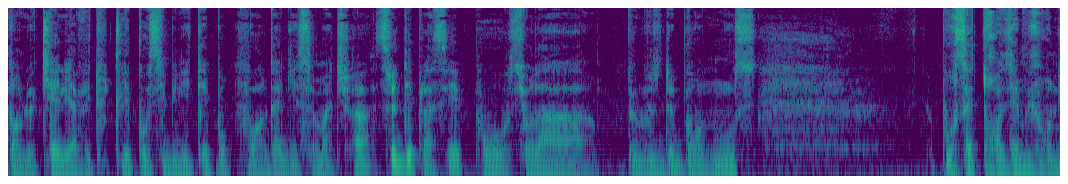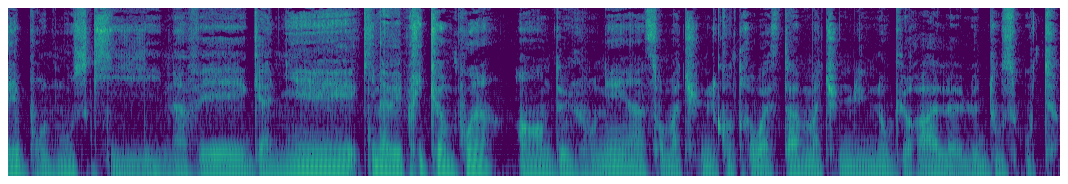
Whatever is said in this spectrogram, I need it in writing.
dans lequel il y avait toutes les possibilités pour pouvoir gagner ce match-là, se déplacer pour, sur la pelouse de Bournemouth pour cette troisième journée. Bournemouth qui n'avait gagné, qui n'avait pris qu'un point en deux journées hein, sur match nul contre West Ham, match nul inaugural le 12 août.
